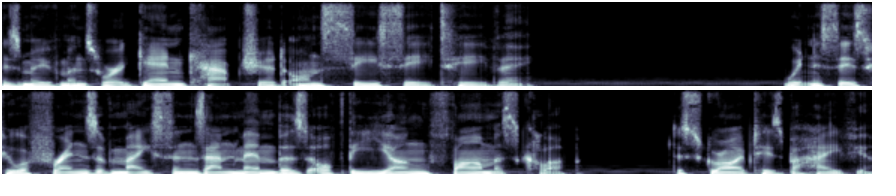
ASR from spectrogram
His movements were again captured on CCTV. Witnesses who were friends of Mason's and members of the Young Farmers Club described his behaviour.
